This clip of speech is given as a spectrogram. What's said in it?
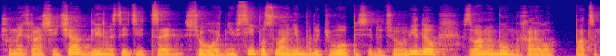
що найкращий час для інвестицій це сьогодні. Всі посилання будуть в описі до цього відео. З вами був Михайло Пацин.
